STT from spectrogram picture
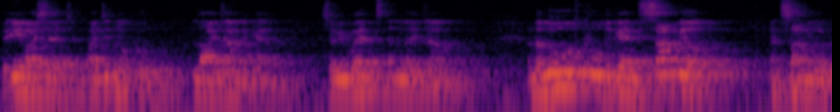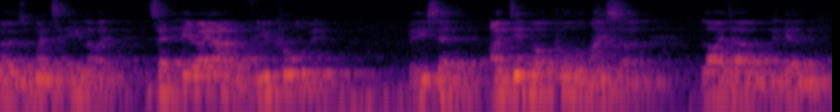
But Eli said, I did not call. Lie down again. So he went and lay down. And the Lord called again, Samuel. And Samuel arose and went to Eli and said, Here I am, for you called me. But he said, I did not call, my son. Lie down again.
